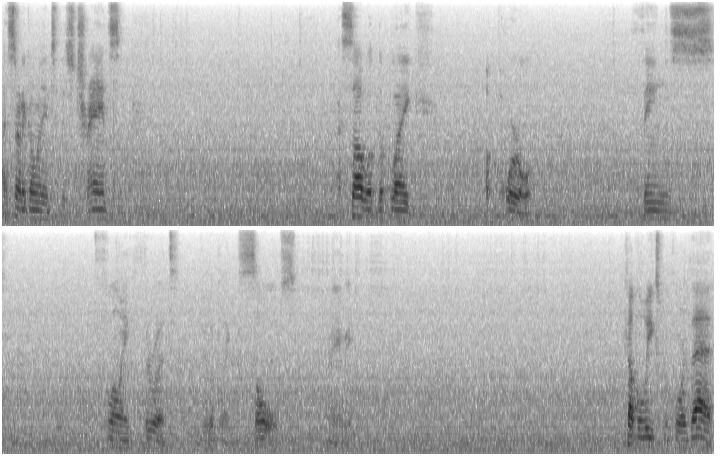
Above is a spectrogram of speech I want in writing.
I started going into this trance. I saw what looked like a portal. Things flowing through it. They look like souls, maybe. A couple weeks before that,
